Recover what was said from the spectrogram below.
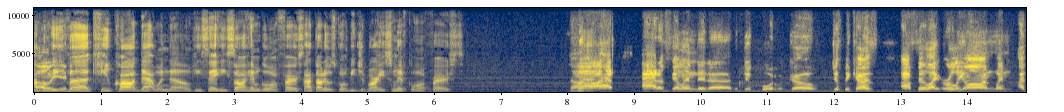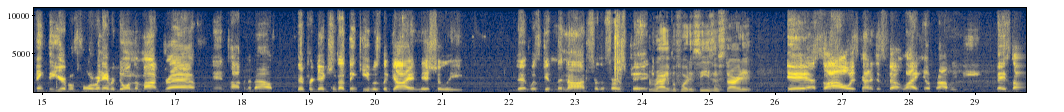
I Oh, believe uh Q called that one though. He said he saw him going first. I thought it was going to be Jabari Smith going first. No, But- I had I had a feeling that uh, the Duke boy would go just because I feel like early on when I think the year before when they were doing the mock draft and talking about their predictions, I think he was the guy initially that was getting the nod for the first pick. Right before the season started. Yeah, so I always kind of just felt like he'll probably be based off,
